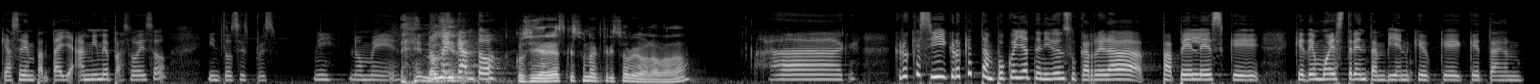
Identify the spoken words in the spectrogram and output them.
que hacer en pantalla. A mí me pasó eso, y entonces, pues, no me, no, me encantó. ¿Considerarías que es una actriz sobrevalorada? Ah. Creo que sí, creo que tampoco ella ha tenido en su carrera papeles que, que demuestren también que, que, que tan,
